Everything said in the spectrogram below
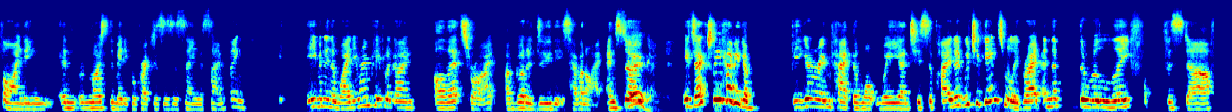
finding, and most of the medical practices are saying the same thing. Even in the waiting room, people are going, "Oh, that's right. I've got to do this, haven't I?" And so Yeah. it's actually having a bigger impact than what we anticipated, which again is really great. And the, the relief for staff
